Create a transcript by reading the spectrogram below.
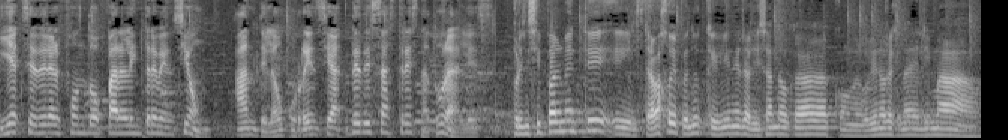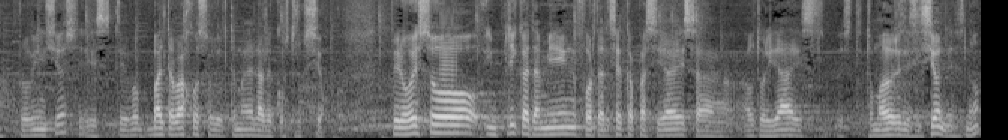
y acceder al fondo para la intervención ante la ocurrencia de desastres naturales. Principalmente el trabajo de PNUD que viene realizando acá con el Gobierno Regional de Lima Provincias este, va el trabajo sobre el tema de la reconstrucción. Pero eso implica también fortalecer capacidades a autoridades, este, tomadores de decisiones, ¿no?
